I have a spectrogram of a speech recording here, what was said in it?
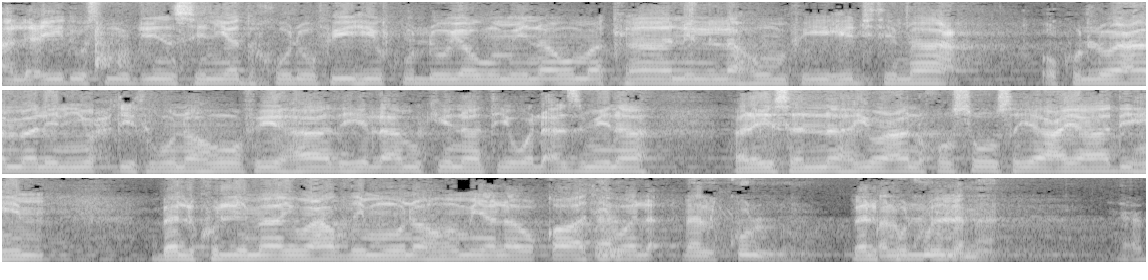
العيد اسم جنس يدخل فيه كل يوم أو مكان لهم فيه اجتماع وكل عمل يحدثونه في هذه الأمكنة والأزمنة فليس النهي عن خصوص أعيادهم بل كل ما يعظمونه من الأوقات بل, ولا بل كل بل بل, كل- كل ما نعم.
